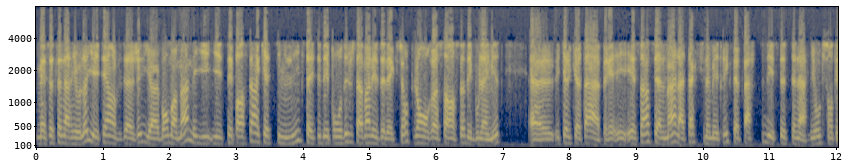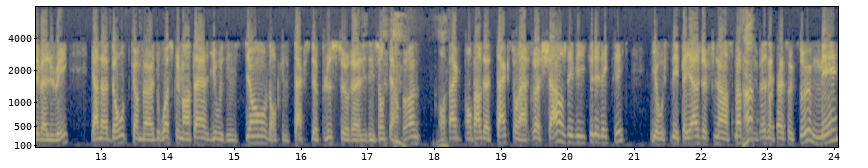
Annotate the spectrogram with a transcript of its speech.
mais ce scénario-là, il a été envisagé il y a un bon moment, mais il, il s'est passé en catimini, puis ça a été déposé juste avant les élections, puis là, on ressort ça des boulamites euh, quelques temps après. Et essentiellement, la taxe kilométrique fait partie des six scénarios qui sont évalués. Il y en a d'autres, comme un droit supplémentaire lié aux émissions, donc une taxe de plus sur euh, les émissions de carbone. On parle, on parle de taxe sur la recharge des véhicules électriques. Il y a aussi des payages de financement pour Ah. les nouvelles infrastructures, mais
